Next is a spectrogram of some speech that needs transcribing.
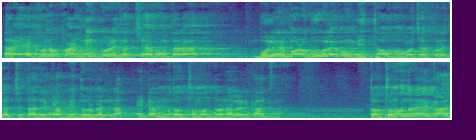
তারা এখনও ফান্ডিং করে যাচ্ছে এবং তারা ভুলের পর ভুল এবং মিথ্যা অপপ্রচার করে যাচ্ছে, তাদেরকে আপনি ধরবেন না। এটা তথ্য মন্ত্রণালয়ের কাজ না। তথ্য মন্ত্রণালয়ের কাজ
